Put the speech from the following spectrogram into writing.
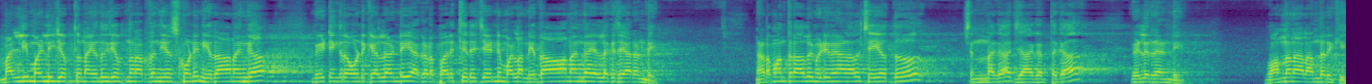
మళ్ళీ మళ్ళీ చెప్తున్నా. ఎందుకు చెప్తున్నా అర్థం చేసుకోండి. నిదానంగా మీటింగ్ గ్రౌండ్కి వెళ్ళండి. అక్కడ పరిచయం చేయండి. మళ్ళీ నిదానంగా ఇళ్ళకి చేరండి. నడమంత్రాలు మిడిమేళాలు చేయొద్దు. చిన్నగా జాగ్రత్తగా వెళ్ళిరండి వందనాలు అందరికీ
